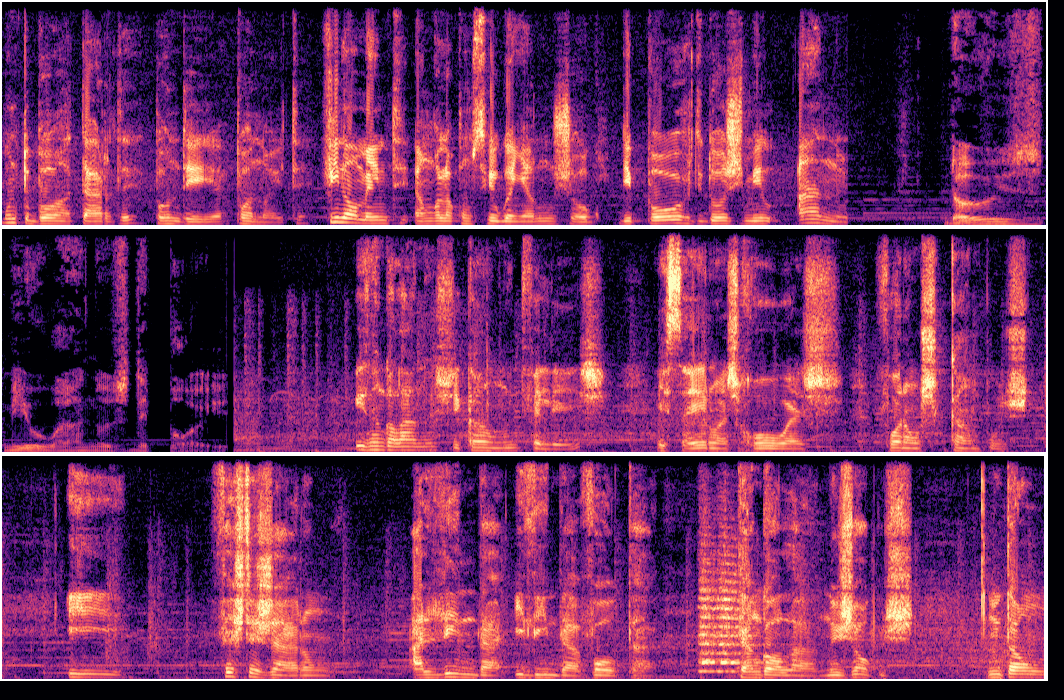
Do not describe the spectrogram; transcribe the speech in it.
Muito boa tarde, bom dia, boa noite. Finalmente, Angola conseguiu ganhar um jogo depois de dois mil anos. Dois mil anos depois. Os angolanos ficaram muito felizes e saíram às ruas, foram aos campos e festejaram a linda e linda volta de Angola nos jogos. Então,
